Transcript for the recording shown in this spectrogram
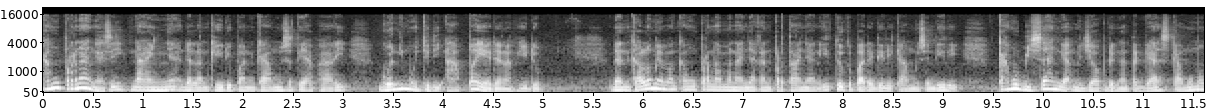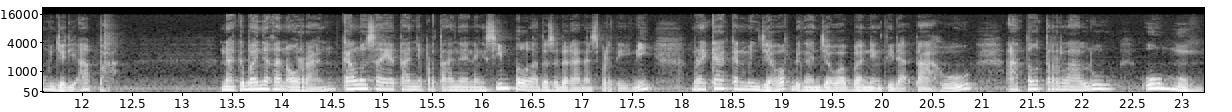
Kamu pernah gak sih nanya dalam kehidupan kamu setiap hari, gue nih mau jadi apa ya dalam hidup? Dan kalau memang kamu pernah menanyakan pertanyaan itu kepada diri kamu sendiri, kamu bisa nggak menjawab dengan tegas, kamu mau menjadi apa? Nah, kebanyakan orang, kalau saya tanya pertanyaan yang simple atau sederhana seperti ini, mereka akan menjawab dengan jawaban yang tidak tahu atau terlalu umum.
